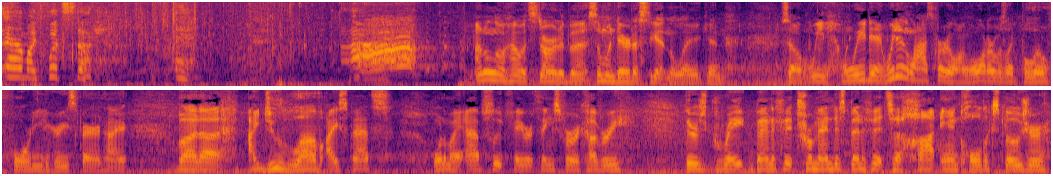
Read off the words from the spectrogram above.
Ah, my foot's stuck. Ah. I don't know how it started, but someone dared us to get in the lake, and so we we did. We didn't last very long. The water was like below 40 degrees Fahrenheit, but uh, I do love ice baths. One of my absolute favorite things for recovery. There's great benefit, tremendous benefit to hot and cold exposure.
